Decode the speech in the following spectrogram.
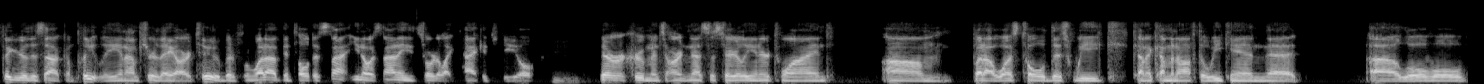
figure this out completely, and I'm sure they are too. But from what I've been told, it's not you know it's not any sort of like package deal. Mm-hmm. Their recruitments aren't necessarily intertwined. Um, but I was told this week, kind of coming off the weekend, that uh, Louisville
